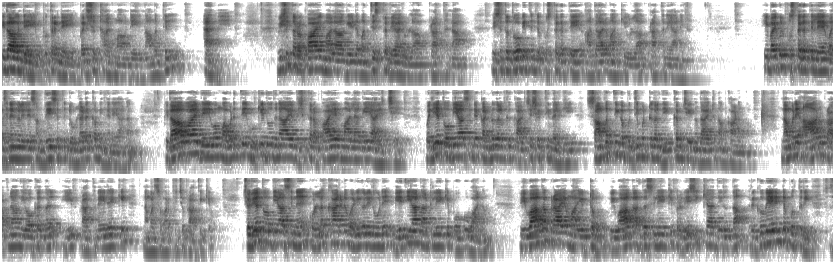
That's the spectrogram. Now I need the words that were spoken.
പിതാവിന്റെയും പുത്രന്റെയും പരിശുദ്ധാത്മാവിന്റെയും നാമത്തിൽ ആമേ വിശുദ്ധ റപ്പായ മാലാഖയുടെ മധ്യസ്ഥതയാലുള്ള പ്രാർത്ഥന വിശുദ്ധ തോബ്യത്തിന്റെ പുസ്തകത്തെ ആധാരമാക്കിയുള്ള പ്രാർത്ഥനയാണിത്. ഈ ബൈബിൾ പുസ്തകത്തിലെ വചനങ്ങളിലെ സന്ദേശത്തിന്റെ ഉള്ളടക്കം ഇങ്ങനെയാണ്. പിതാവായ ദൈവം അവിടുത്തെ മുഖ്യദൂതനായ വിശുദ്ധ റപ്പായൽ മാലാഖയെ അയച്ച് വലിയ തോബിയാസിന്റെ കണ്ണുകൾക്ക് കാഴ്ചശക്തി നൽകി സാമ്പത്തിക ബുദ്ധിമുട്ടുകൾ നീക്കം ചെയ്യുന്നതായിട്ട് നാം കാണുന്നു. നമ്മുടെ ആറ് പ്രാർത്ഥനാ നിയോഗങ്ങൾ ഈ പ്രാർത്ഥനയിലേക്ക് നമ്മൾ സമർപ്പിച്ച് പ്രാർത്ഥിക്കും. ചെറിയ തോബിയാസിന് കൊള്ളക്കാരുടെ വഴികളിലൂടെ മേദിയ നാട്ടിലേക്ക് പോകുവാനും വിവാഹപ്രായമായിട്ടും വിവാഹ അന്തസ്സിലേക്ക് പ്രവേശിക്കാതിരുന്ന രഘുവേരിന്റെ പുത്രി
